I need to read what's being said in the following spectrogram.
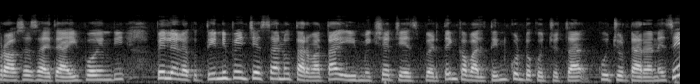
ప్రాసెస్ అయితే అయిపోయింది. పిల్లలకు తినిపించేసాను తర్వాత ఈ మిక్చర్ చేసి పెడితే ఇంకా వాళ్ళు తినుకుంటూ కూర్చుంటారు కూర్చుంటారనేసి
